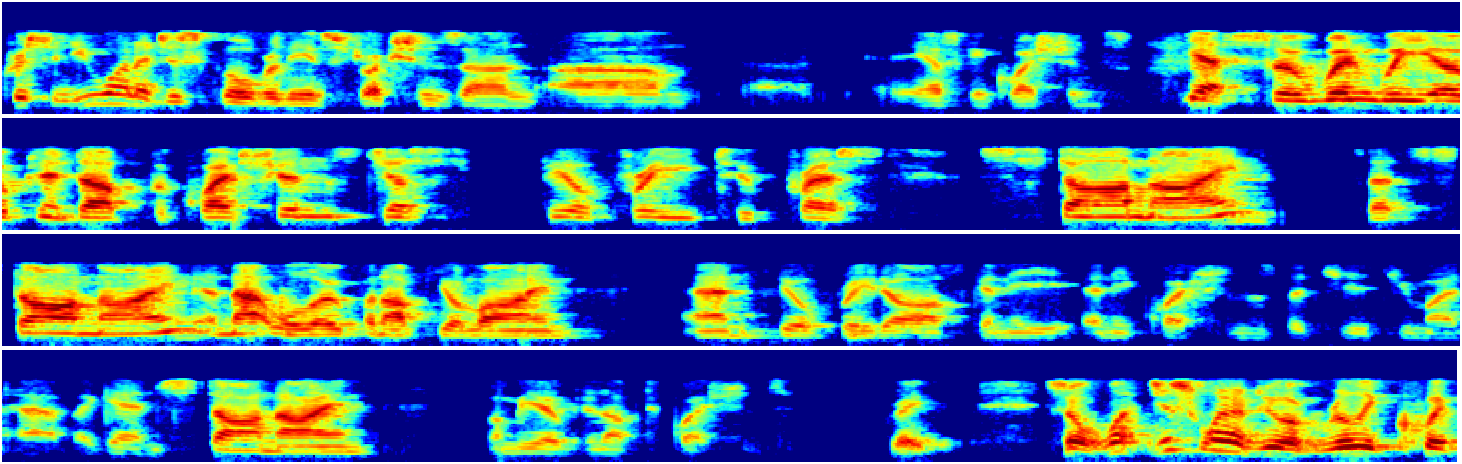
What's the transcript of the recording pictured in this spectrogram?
Christian, do you want to just go over the instructions on um, asking questions? Yes. So when we open it up for questions, just feel free to press star nine. That's star nine, and that will open up your line, and feel free to ask any questions that you might have. Again, star nine when we open it up to questions. Great. So just want to do a really quick,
